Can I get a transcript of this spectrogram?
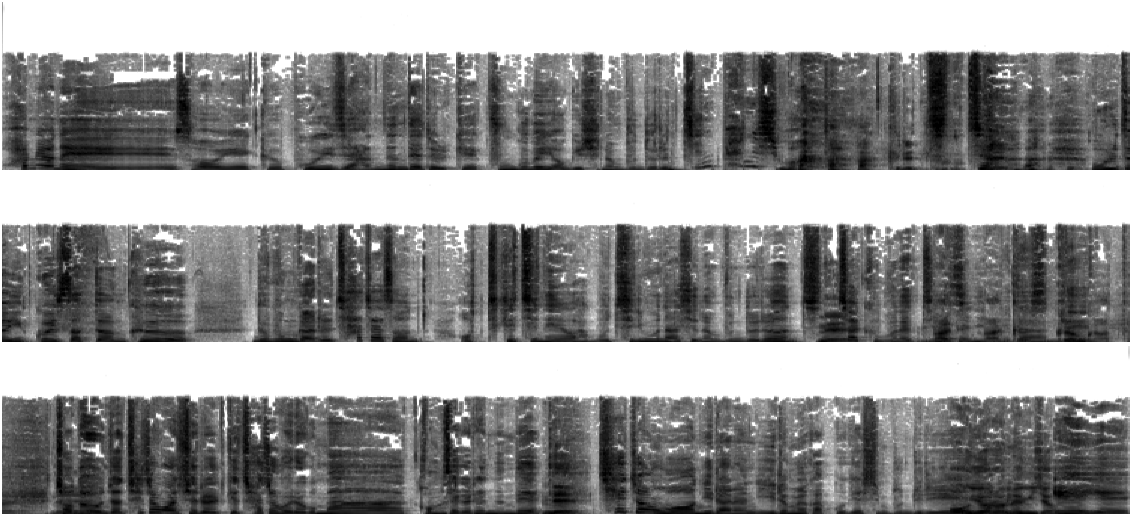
화면에서의 그 보이지 않는데도 이렇게 궁금해 여기시는 분들은 찐 팬이신 것 같아요. 그렇죠. 진짜 네. 우리도 잊고 있었던 그 누군가를 찾아서 어떻게 지내요 하고 질문하시는 분들은 진짜 네. 그분의 찐팬입니다. 네. 그런 것 같아요. 네. 저도 이제 최정원 씨를 이렇게 찾아보려고 막 검색을 했는데 네. 최정원이라는 이름을 갖고 계신 분들이 어, 여러 명이죠? 예, 예.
